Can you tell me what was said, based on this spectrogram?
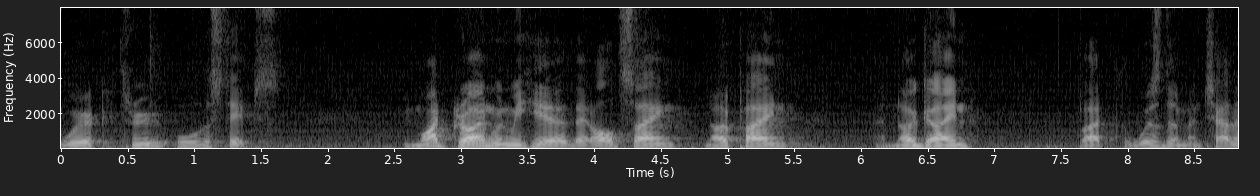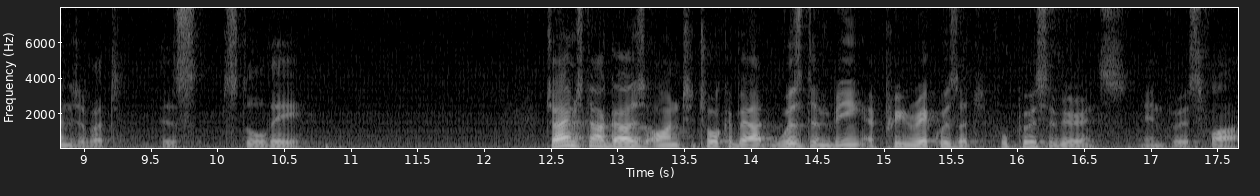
work through all the steps. We might groan when we hear that old saying, no pain and no gain, but the wisdom and challenge of it is still there. James now goes on to talk about wisdom being a prerequisite for perseverance in verse 5.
